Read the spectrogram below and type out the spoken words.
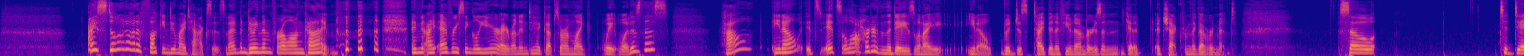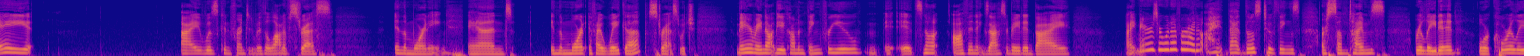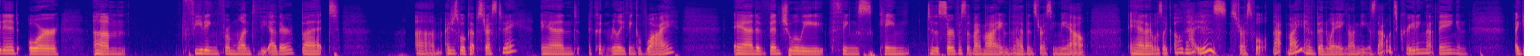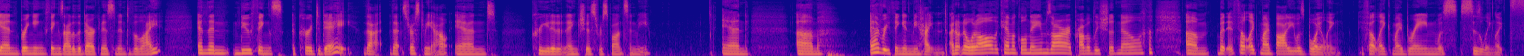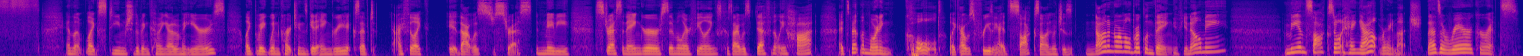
I still don't know how to fucking do my taxes and I've been doing them for a long time and I every single year I run into hiccups where I'm like, wait, what is this? How? You know, it's it's a lot harder than the days when I, you know, would just type in a few numbers and get a, a check from the government. So today I was confronted with a lot of stress in the morning and in the morning if I wake up stressed, which may or may not be a common thing for you. It's not often exacerbated by nightmares or whatever. I don't I that those two things are sometimes related or correlated or um feeding from one to the other, but um I just woke up stressed today and I couldn't really think of why. And eventually things came to the surface of my mind that had been stressing me out. And I was like, oh, that is stressful. That might have been weighing on me. Is that what's creating that thing? And again, bringing things out of the darkness and into the light. And then new things occurred today that that stressed me out and created an anxious response in me. And um everything in me heightened. I don't know what all the chemical names are. I probably should know. um, but it felt like my body was boiling. It felt like my brain was sizzling, like and that like steam should have been coming out of my ears, like the way when cartoons get angry, except I feel like it, that was just stress and maybe stress and anger or similar feelings because I was definitely hot. I'd spent the morning cold, like I was freezing. I had socks on, which is not a normal Brooklyn thing. If you know me, me and socks don't hang out very much. That's a rare occurrence.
